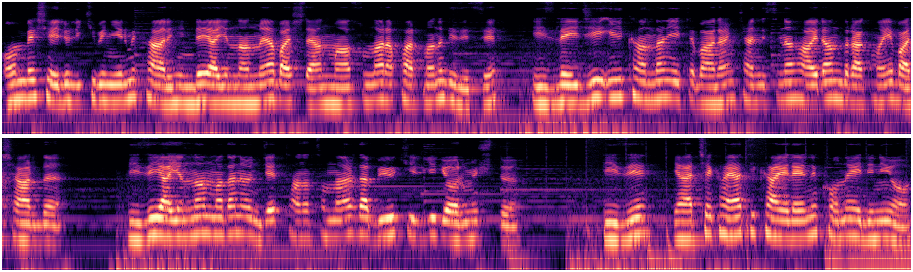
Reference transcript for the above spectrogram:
15 Eylül 2020 tarihinde yayınlanmaya başlayan Masumlar Apartmanı dizisi, izleyiciyi ilk andan itibaren kendisine hayran bırakmayı başardı. Dizi yayınlanmadan önce tanıtımlar da büyük ilgi görmüştü. Dizi, gerçek hayat hikayelerini konu ediniyor.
